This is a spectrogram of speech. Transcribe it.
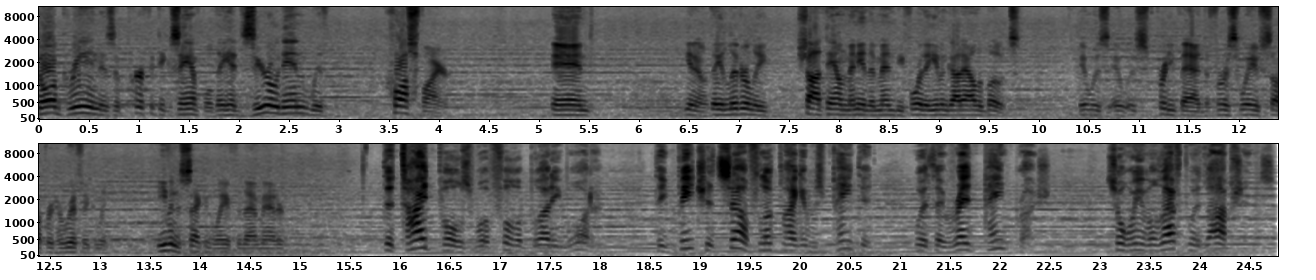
Dog Green is a perfect example. They had zeroed in with crossfire. And, you know, they literally shot down many of the men before they even got out of the boats. It was, it was pretty bad. The first wave suffered horrifically even the second wave for that matter. The tide pools were full of bloody water. The beach itself looked like it was painted with a red paintbrush. So we were left with options.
